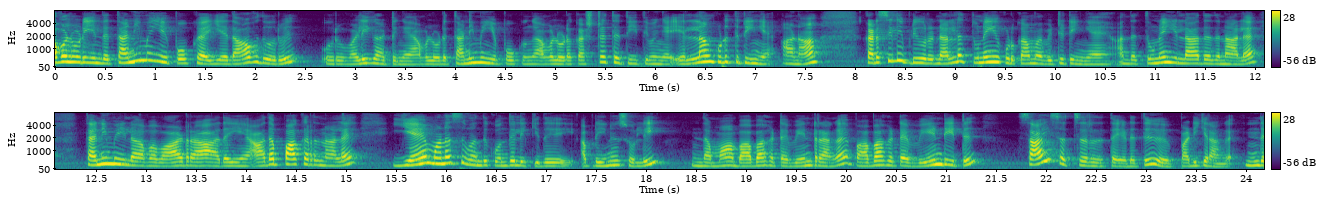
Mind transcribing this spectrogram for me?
அவளுடைய இந்த தனிமையை போக்க ஏதாவது ஒரு ஒரு வழி காட்டுங்க. அவளோட தனிமையை போக்குங்க. அவளோட கஷ்டத்தை தீத்துவங்க. எல்லாம் கொடுத்துட்டீங்க. ஆனால் கடைசியில் இப்படி ஒரு நல்ல துணையை கொடுக்காம விட்டுட்டீங்க. அந்த துணை இல்லாததுனால தனிமையில் அவள் வாடுறா. அதை ஏன் அதை பார்க்கறதுனால என் மனசு வந்து கொந்தளிக்குது அப்படின்னு சொல்லி இந்த அம்மா பாபா கிட்ட வேண்டுறாங்க. பாபா கிட்ட வேண்டிட்டு சாய் சச்சரத்தை எடுத்து படிக்கிறாங்க. இந்த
